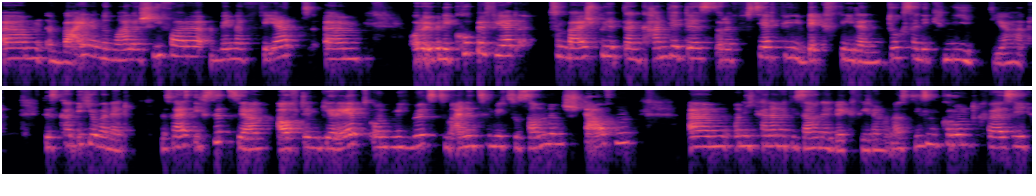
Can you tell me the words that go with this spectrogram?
ähm, weil ein normaler Skifahrer, wenn er fährt ähm, oder über eine Kuppe fährt zum Beispiel, dann kann der das oder sehr viel wegfedern durch seine Knie, die er hat. Das kann ich aber nicht. Das heißt, ich sitze ja auf dem Gerät und mich würde es zum einen ziemlich zusammenstauchen ähm, und ich kann einfach die Sachen nicht wegfedern. Und aus diesem Grund quasi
